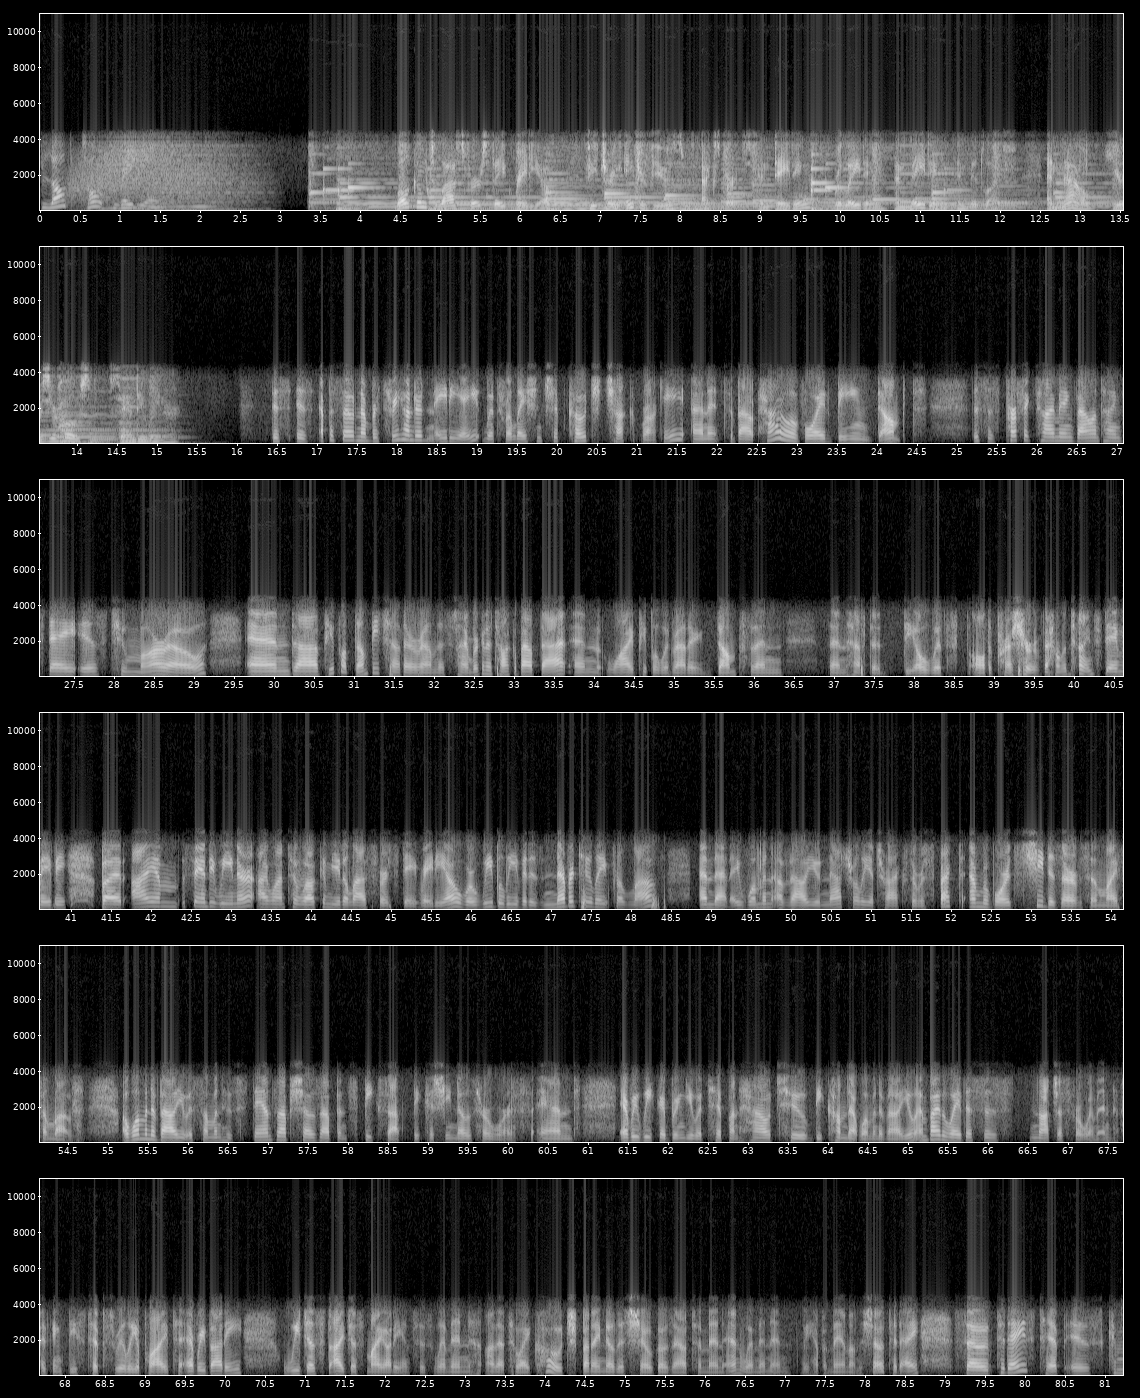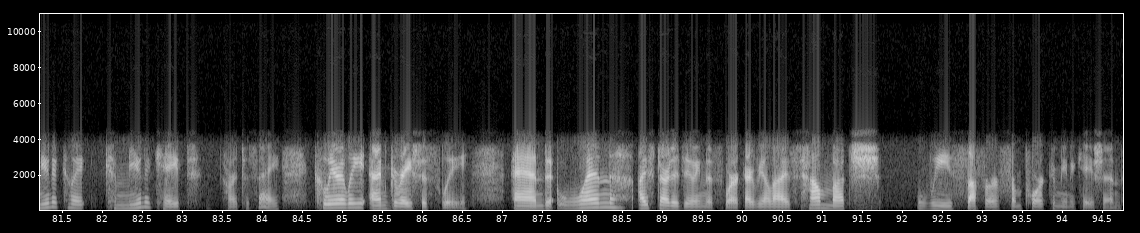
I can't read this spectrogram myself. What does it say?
Blog Talk Radio. Welcome to Last First Date Radio, featuring interviews with experts in dating, relating, and mating in midlife. And now, here's your host, Sandy Weiner. This is episode number 388 with relationship coach Chuck Rocky, and it's about how to avoid being dumped. This is perfect timing. Valentine's Day is tomorrow, and uh, people dump each other around this time. We're going to talk about that and why people would rather dump than than have to deal with all the pressure of Valentine's Day, maybe. But I am Sandy Weiner. I want to welcome you to Last First Date Radio, where we believe it is never too late for love and that a woman of value naturally attracts the respect and rewards she deserves in life and love. A woman of value is someone who stands up, shows up, and speaks up because she knows her worth. And every week I bring you a tip on how to become that woman of value. And by the way, this is not just for women. I think these tips really apply to everybody. We just, I just, my audience is women. Uh, that's who I coach, but I know this show goes out to men and women, and we have a man on the show today. So today's tip is communicate, communicate hard to say, clearly and graciously. And when I started doing this work, I realized how much we suffer from poor communication.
